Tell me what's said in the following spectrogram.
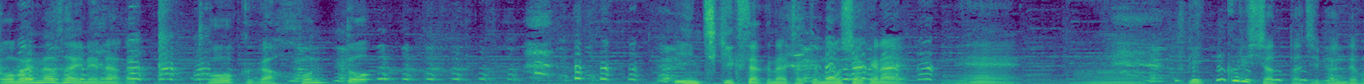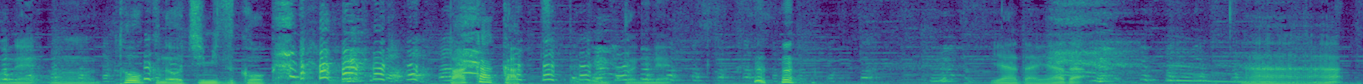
ごめんなさいね。なんかトークが本当インチキ臭くなっちゃって申し訳ない。ねえ、うん、びっくりしちゃった自分でもね、うん、トークの打ち水効果。バカかっつって本当にね。やだやだ。ああ。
